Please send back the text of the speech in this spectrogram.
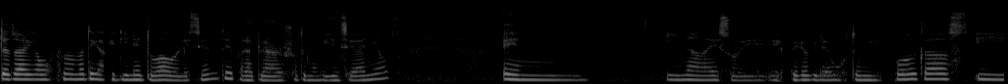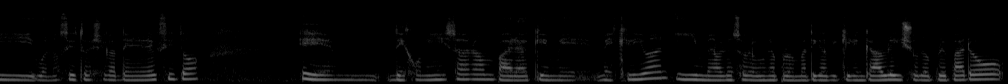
tratar, digamos, problemáticas que tiene todo adolescente. Para aclarar, yo tengo 15 años. Nada, eso, espero que les guste mis podcasts y bueno, si esto llega a tener éxito, eh, dejo un Instagram para que me, me escriban y me hablen sobre alguna problemática que quieren que hable y yo lo preparo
